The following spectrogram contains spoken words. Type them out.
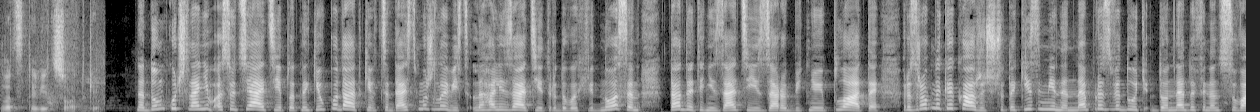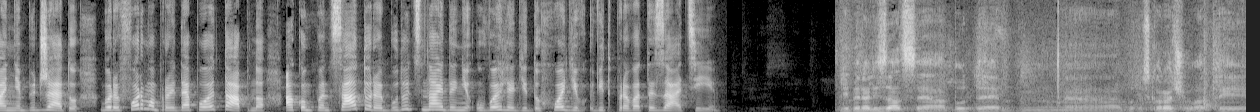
20%. На думку членів асоціації платників податків, це дасть можливість легалізації трудових відносин та детінізації заробітної плати. Розробники кажуть, що такі зміни не призведуть до недофінансування бюджету, бо реформа пройде поетапно, а компенсатори будуть знайдені у вигляді доходів від приватизації. Лібералізація буде, буде скорочувати,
